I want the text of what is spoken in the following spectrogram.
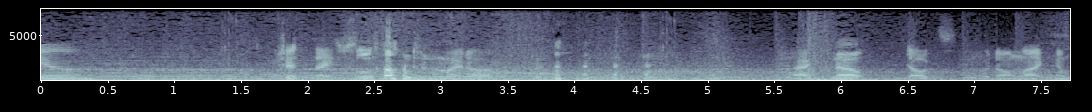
You. Shit, they slaughtered my dog. like, no, dogs, we don't like them.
